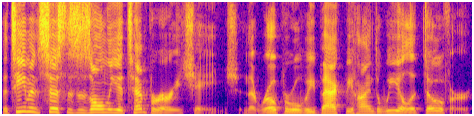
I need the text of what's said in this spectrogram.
The team insists this is only a temporary change, and that Roper will be back behind the wheel at Dover.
